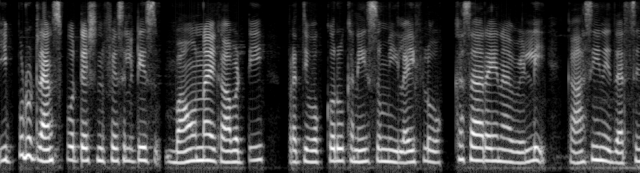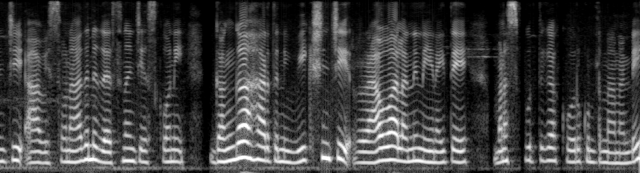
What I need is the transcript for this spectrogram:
ఇప్పుడు ట్రాన్స్పోర్టేషన్ ఫెసిలిటీస్ బాగున్నాయి కాబట్టి ప్రతి ఒక్కరూ కనీసం మీ లైఫ్లో ఒక్కసారైనా వెళ్ళి కాశీని దర్శించి ఆ విశ్వనాథుని దర్శనం చేసుకొని గంగాహారతిని వీక్షించి రావాలని నేనైతే మనస్ఫూర్తిగా కోరుకుంటున్నానండి.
